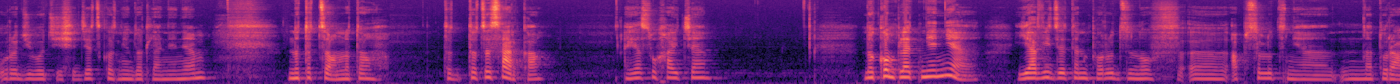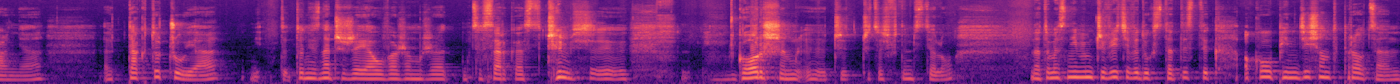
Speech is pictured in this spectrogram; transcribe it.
urodziło ci się dziecko z niedotlenieniem, no to co, no to, to, to cesarka. A ja słuchajcie, no kompletnie nie. Ja widzę ten poród znów y, absolutnie naturalnie. Y, tak to czuję. To, to, nie znaczy, że ja uważam, że cesarka jest czymś y, gorszym czy, czy coś w tym stylu. Natomiast nie wiem, czy wiecie, według statystyk około 50%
